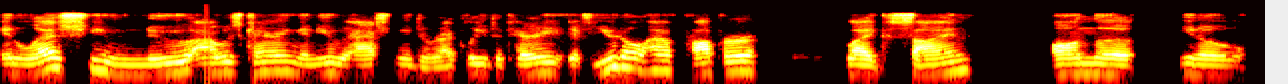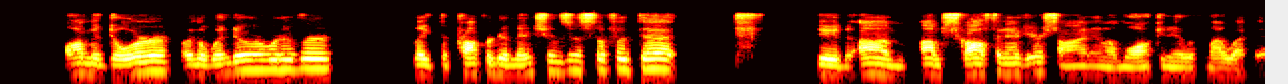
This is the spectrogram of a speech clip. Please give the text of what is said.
unless you knew I was carrying and you asked me directly to carry, if you don't have proper like sign on the you know on the door or the window or whatever, like the proper dimensions and stuff like that, dude, um, I'm scoffing at your sign and I'm walking in with my weapon.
